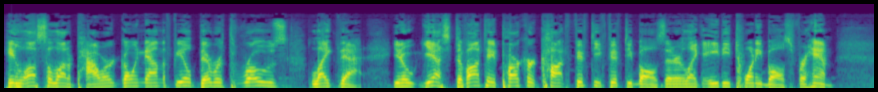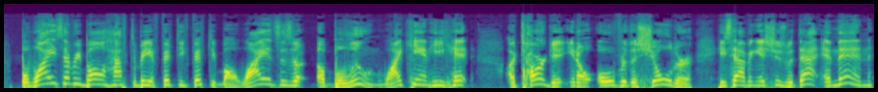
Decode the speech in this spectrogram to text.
he lost a lot of power going down the field. There were throws like that. You know, yes, DeVante Parker caught 50-50 balls that are like 80-20 balls for him. But why does every ball have to be a 50-50 ball? Why is this a, a balloon? Why can't he hit a target, you know, over the shoulder? He's having issues with that. And then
